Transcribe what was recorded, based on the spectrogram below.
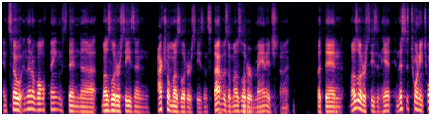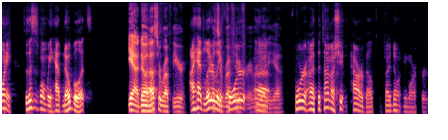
And so, and then of all things, then uh, muzzleloader season, actual muzzleloader season. So that was a muzzleloader managed hunt. But then muzzleloader season hit, and this is 2020. So this is when we have no bullets. Yeah, no, Uh, that's a rough year. I had literally that's a rough four. year for everybody. uh, yeah, four at the time I was shooting power belts, which I don't anymore for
